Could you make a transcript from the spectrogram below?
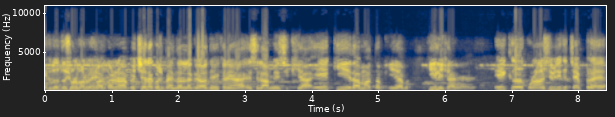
ਇੱਕ ਦੋ ਦੁਸ਼ਮਣ ਬਣ ਰਹੇ ਮੈਂ ਨੇ ਕਹਿੰਦਾ ਪਿੱਛੇ ਨਾ ਕੁਝ ਬੈਨਰ ਲੱਗਿਆ ਹੋਇਆ ਦੇਖ ਰਹੇ ਹਾਂ ਇਸਲਾਮੀ ਸਿੱਖਿਆ ਇਹ ਕੀ ਇਹਦਾ ਮਹੱਤਵ ਕੀ ਹੈ ਕੀ ਲਿਖਿਆ ਗਿਆ ਹੈ? ਇੱਕ ਕੁਰਾਨ ਸ਼ਰੀਫ ਦੀ ਇੱਕ ਚੈਪਟਰ ਹੈ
